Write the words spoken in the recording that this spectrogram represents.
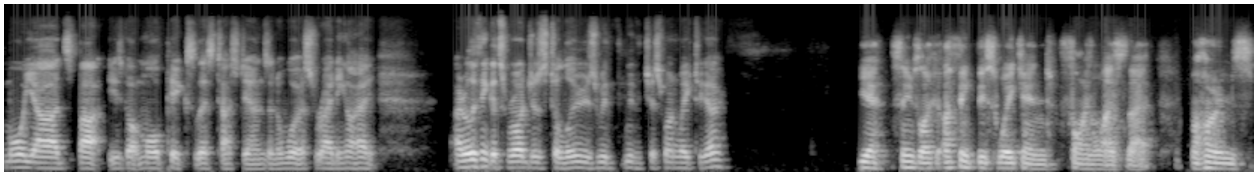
more yards, but he's got more picks, less touchdowns, and a worse rating. I I really think it's Rodgers to lose with with just one week to go. Yeah, seems like I think this weekend finalized that. Mahomes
